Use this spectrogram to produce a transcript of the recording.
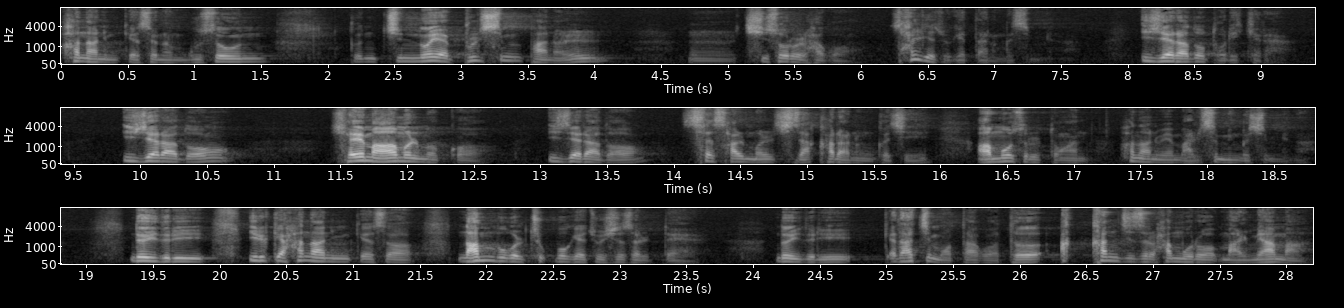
하나님께서는 무서운 그 진노의 불심판을 어, 취소를 하고 살려주겠다는 것입니다. 이제라도 돌이켜라. 이제라도 새 마음을 먹고 이제라도 새 삶을 시작하라는 것이 아모스를 통한 하나님의 말씀인 것입니다. 너희들이 이렇게 하나님께서 남북을 축복해 주셨을 때 너희들이 깨닫지 못하고 더 악한 짓을 함으로 말미암아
